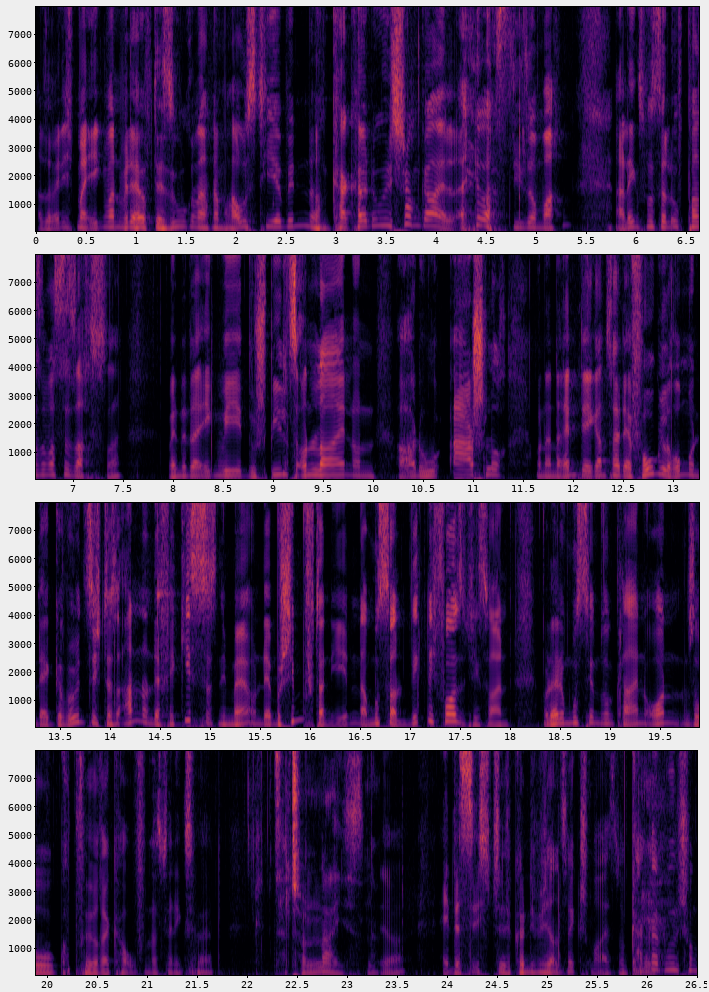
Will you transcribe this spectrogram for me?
Also wenn ich mal irgendwann wieder auf der Suche nach einem Haustier bin, ein Kakadu ist schon geil, was die so machen. Allerdings musst du halt aufpassen, was du sagst, ne? Wenn du da irgendwie, du spielst online und, ah, du Arschloch, und dann rennt der die ganze Zeit der Vogel rum und der gewöhnt sich das an und der vergisst es nicht mehr und der beschimpft dann jeden, da musst du halt wirklich vorsichtig sein. Oder du musst ihm so einen kleinen Ohren, so Kopfhörer kaufen, dass der nichts hört. Das ist halt schon nice, ne? Ja. Ey, das ist, da könnte ich mich alles wegschmeißen. Und Kakadu ist schon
